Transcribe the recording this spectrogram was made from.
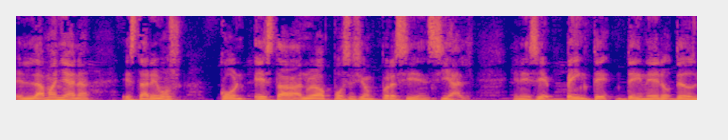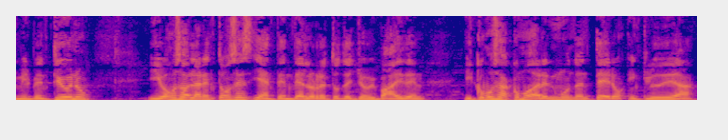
la mañana estaremos con esta nueva posesión presidencial en ese 20 de enero de 2021. Y vamos a hablar entonces y a entender los retos de Joe Biden y cómo se va a acomodar el mundo entero, incluida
